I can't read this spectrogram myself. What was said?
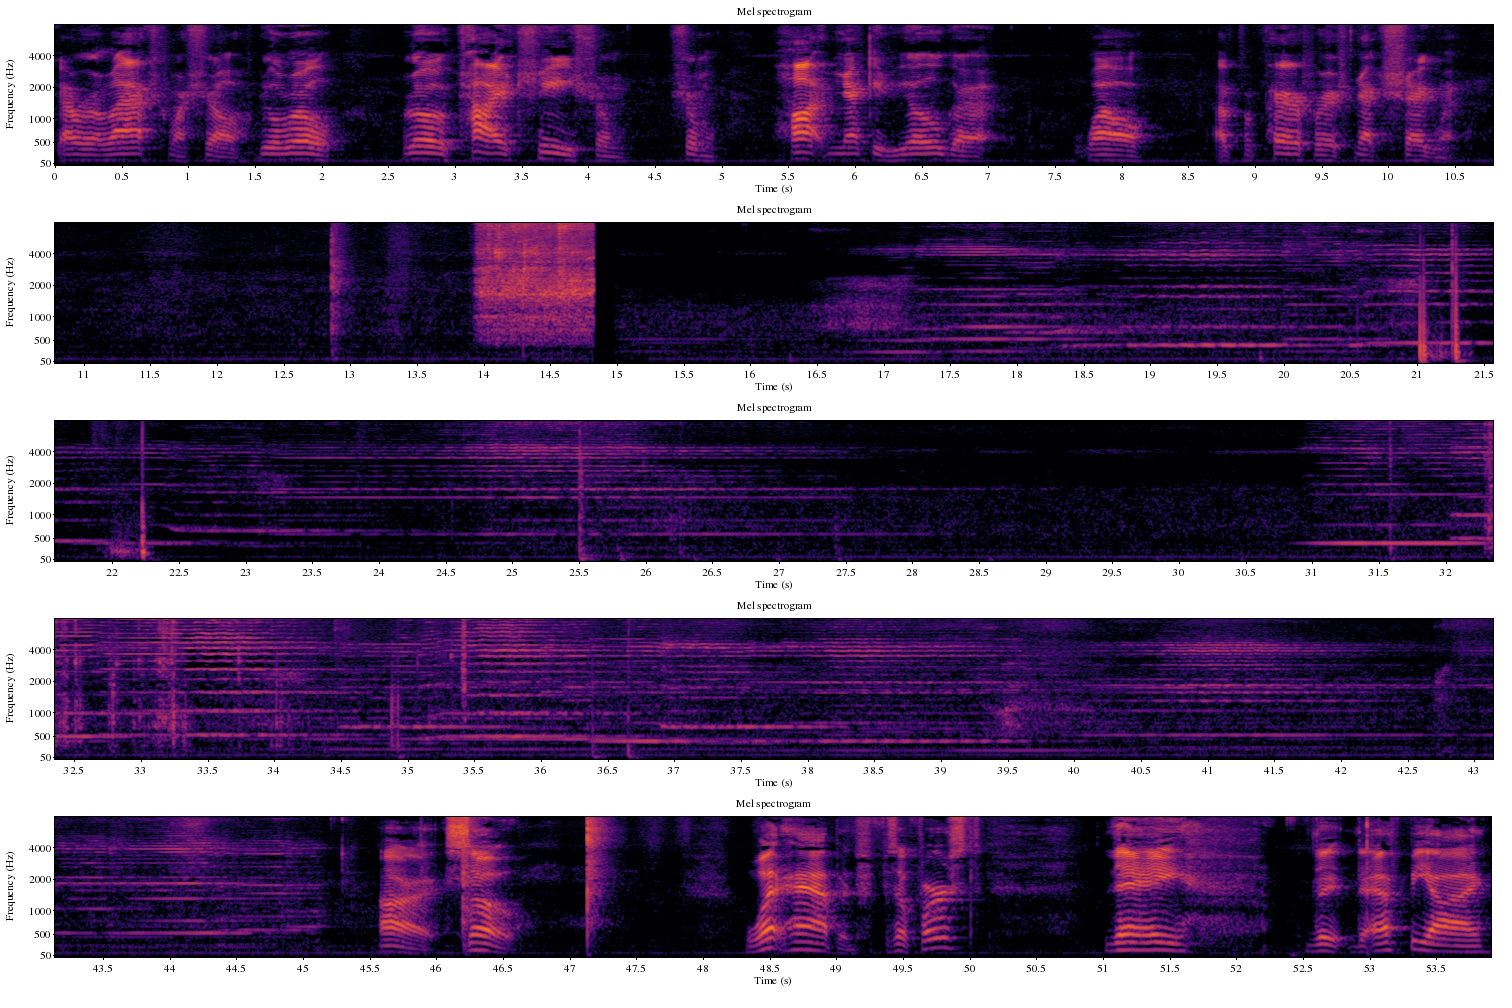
Gotta relax myself. Do a little, little Tai Chi, some, some hot naked yoga while I prepare for this next segment. Right, so what happened? So first, they the the FBI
